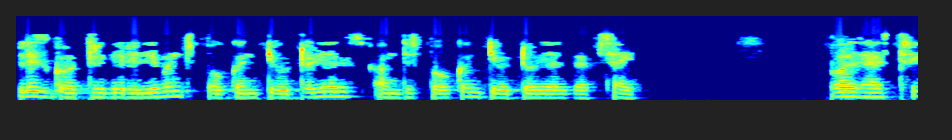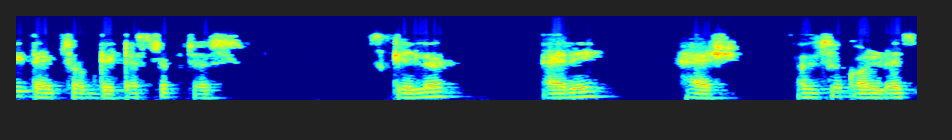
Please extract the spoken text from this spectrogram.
Please go through the relevant spoken tutorials on the spoken tutorial website. Perl has three types of data structures. Scalar, array, hash, also called as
